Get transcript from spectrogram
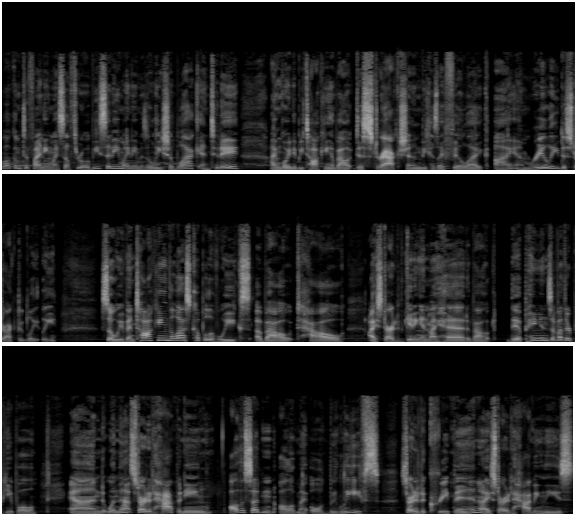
Welcome to Finding Myself Through Obesity. My name is Alicia Black, and today I'm going to be talking about distraction because I feel like I am really distracted lately. So, we've been talking the last couple of weeks about how I started getting in my head about the opinions of other people. And when that started happening, all of a sudden, all of my old beliefs started to creep in. I started having these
